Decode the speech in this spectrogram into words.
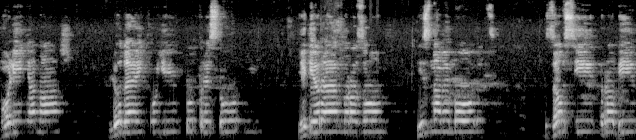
моління наше, людей твоїх тут присутніх, які ревно разом із нами моляться, за всіх рабів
